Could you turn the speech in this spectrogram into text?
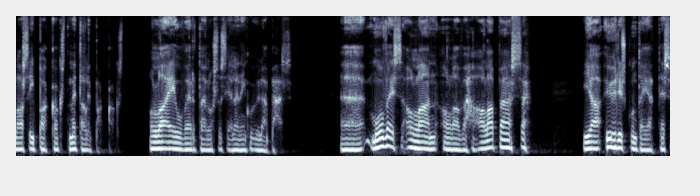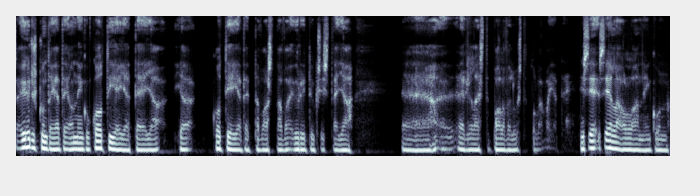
lasipakkaukset, metallipakkaukset. Ollaan EU-vertailussa siellä niin kuin yläpäässä. Ää, muoveissa ollaan, ollaan vähän alapäässä ja yhdyskuntajätteessä. Yhdyskuntajäte on niin kuin kotien jäte ja, ja kotien jätettä vastaava yrityksistä ja erilaisista palveluista tuleva jäte. Niin se, siellä ollaan, niin kuin,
